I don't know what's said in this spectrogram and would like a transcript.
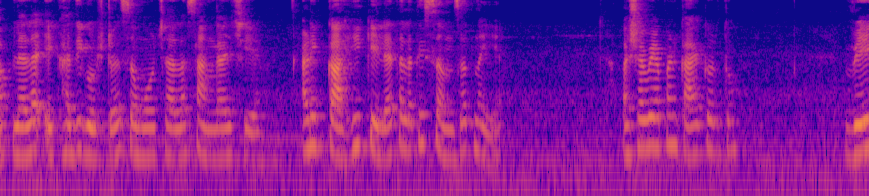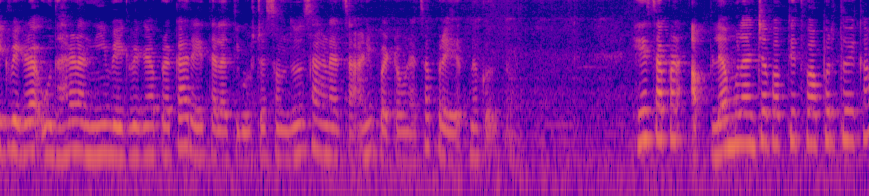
आपल्याला एखादी गोष्ट समोरच्याला सांगायची आहे आणि काही केल्या त्याला ती समजत नाही आहे अशावेळी आपण काय करतो? वेगवेगळ्या उदाहरणांनी वेगवेगळ्या प्रकारे त्याला ती गोष्ट समजून सांगण्याचा आणि पटवण्याचा प्रयत्न करतो. हेच आपण आपल्या मुलांच्या बाबतीत वापरतो आहे का?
